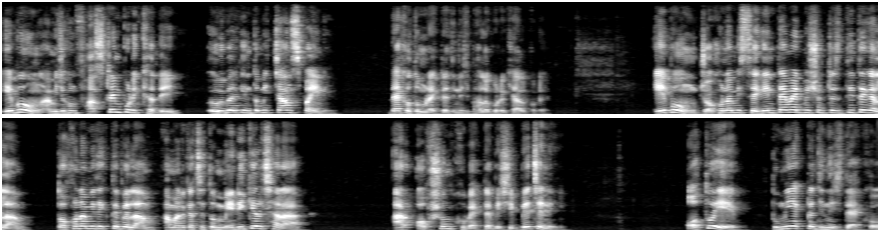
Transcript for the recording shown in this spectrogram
এবং আমি যখন ফার্স্ট টাইম পরীক্ষা দেই, ওইবার কিন্তু আমি চান্স পাইনি। দেখো তোমরা একটা জিনিস ভালো করে খেয়াল করে। এবং যখন আমি সেকেন্ড টাইম অ্যাডমিশন টেস্ট দিতে গেলাম, তখন আমি দেখতে পেলাম আমার কাছে তো মেডিকেল ছাড়া আর অপশন খুব একটা বেশি বেঁচে নেই। অতএব তুমি একটা জিনিস দেখো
